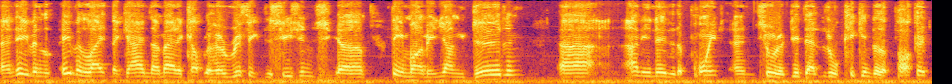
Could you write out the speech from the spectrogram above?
and even even late in the game, they made a couple of horrific decisions. Uh, I think it might have been young Durdin. Uh, only needed a point and sort of did that little kick into the pocket.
